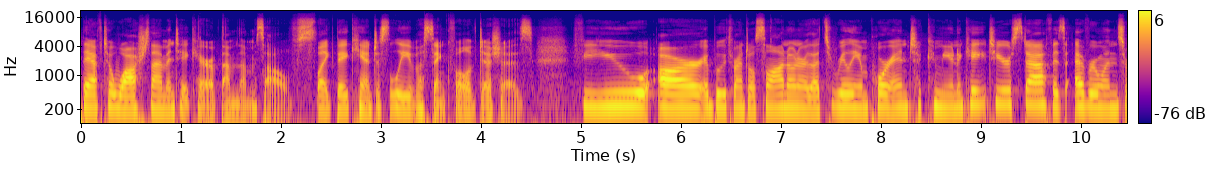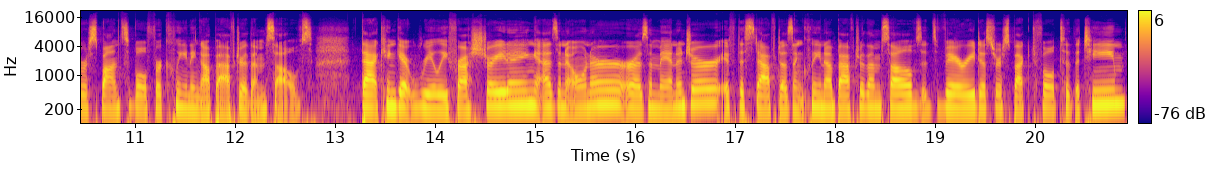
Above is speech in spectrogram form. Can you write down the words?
they have to wash them and take care of them themselves. Like they can't just leave a sink full of dishes you are a booth rental salon owner, that's really important to communicate to your staff is everyone's responsible for cleaning up after themselves. That can get really frustrating as an owner or as a manager if the staff doesn't clean up after themselves. It's very disrespectful to the team.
